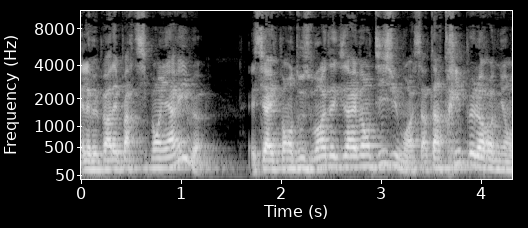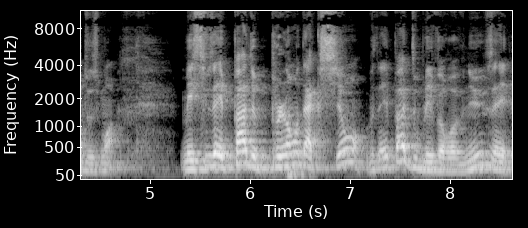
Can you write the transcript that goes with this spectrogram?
Et la plupart des participants y arrivent. Et s'ils arrivent pas en 12 mois, ils arrivent en 18 mois. Certains triplent leur revenu en 12 mois. Mais si vous n'avez pas de plan d'action, vous n'avez pas doubler vos revenus, vous si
